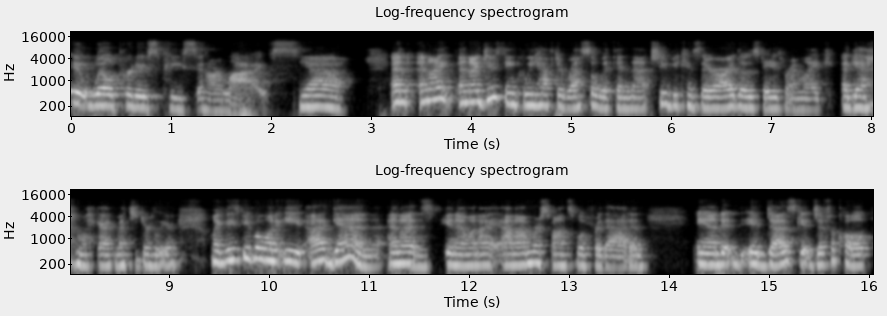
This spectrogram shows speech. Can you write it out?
it will produce peace in our lives. Yeah. And and i and i do think we have to wrestle within that too because there are those days where i'm like again like i mentioned earlier like these people want to eat again. And it's mm-hmm. you know and i and i'm responsible for that. And and it, it does get difficult.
